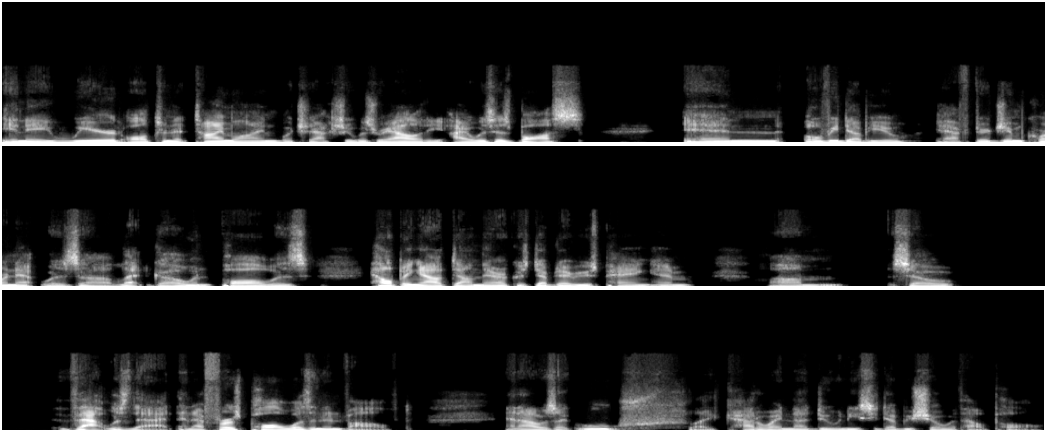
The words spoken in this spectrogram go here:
in a weird alternate timeline, which actually was reality, I was his boss in OVW after Jim Cornette was uh, let go and Paul was helping out down there because WWE was paying him. Um, so that was that. And at first, Paul wasn't involved. And I was like, ooh, like, how do I not do an ECW show without Paul?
